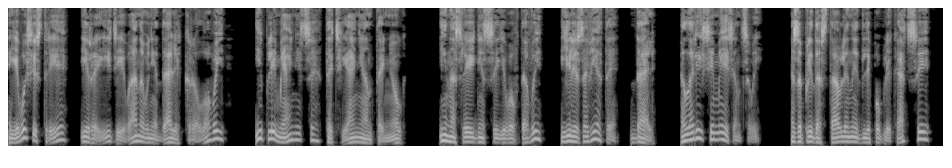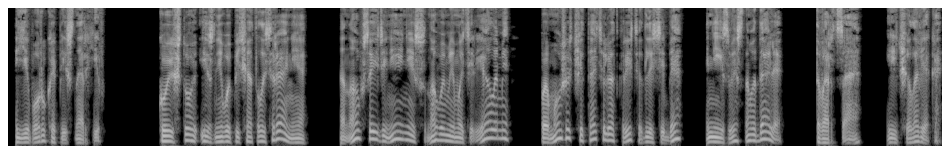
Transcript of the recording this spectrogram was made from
его сестре Ираиде Ивановне Дали Крыловой и племяннице Татьяне Антонюк, и наследнице его вдовы Елизаветы Даль, Ларисе Мезенцевой, за предоставленный для публикации его рукописный архив. Кое-что из него печаталось ранее, но в соединении с новыми материалами поможет читателю открыть для себя неизвестного Даля, Творца и Человека.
